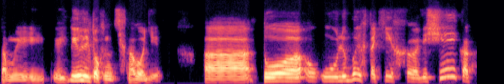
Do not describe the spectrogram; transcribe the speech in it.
там, и, и, или токенные технологии, а, то у любых таких э, вещей, как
